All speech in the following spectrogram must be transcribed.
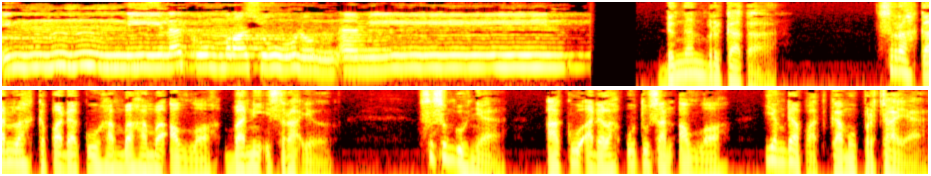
إني لكم رسول أمين Dengan berkata, Serahkanlah kepadaku hamba-hamba Allah, Bani Israel. Sesungguhnya, aku adalah utusan Allah yang dapat kamu percaya.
